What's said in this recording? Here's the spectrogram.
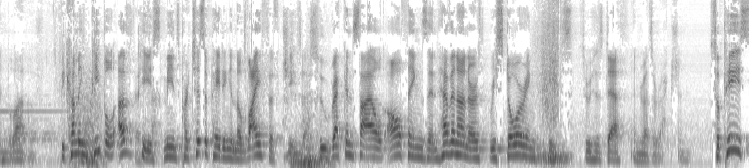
in love. Becoming people of peace means participating in the life of Jesus, who reconciled all things in heaven and earth, restoring peace through his death and resurrection. So, peace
